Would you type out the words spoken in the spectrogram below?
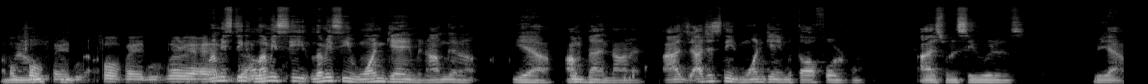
I'm oh, full fading. Full fading. Literally, let me see. Let me see. Let me see one game, and I'm gonna. Yeah, I'm betting on it. I I just need one game with all four of them. I just want to see who it is. But yeah,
